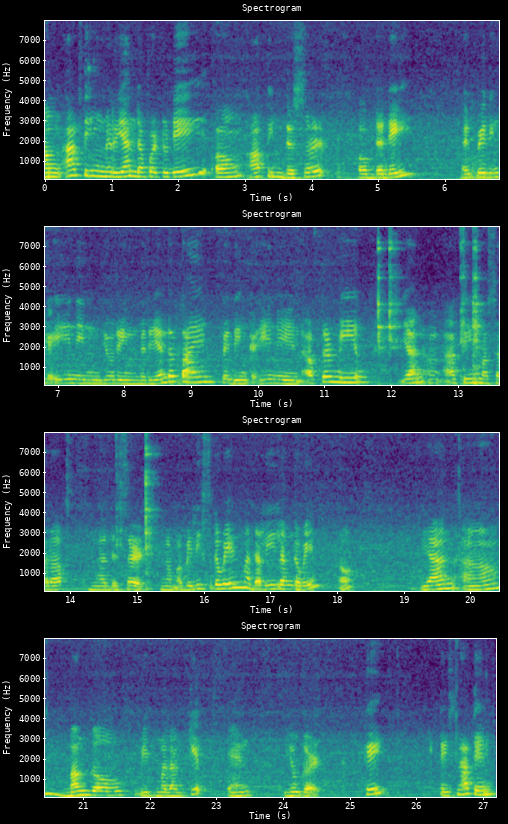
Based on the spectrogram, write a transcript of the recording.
Ang ating merienda for today, ang ating dessert of the day, ay pwedeng kainin during merienda time, pwedeng kainin after meal. Yan ang ating masarap na dessert na mabilis gawin, madali lang gawin. No? Yan ang mango with malagkit and yogurt. Okay? Taste natin.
